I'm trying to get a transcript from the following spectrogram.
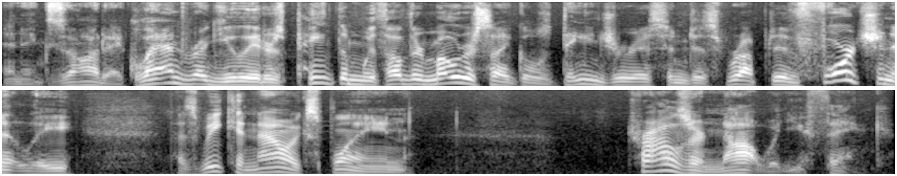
and exotic. Land regulators paint them with other motorcycles, dangerous and disruptive. Fortunately, as we can now explain, trials are not what you think.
